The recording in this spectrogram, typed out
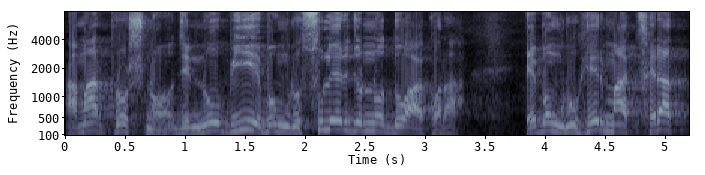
আমার প্রশ্ন যে নবী এবং রসুলের জন্য দোয়া করা এবং রুহের মাগ ফেরাত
